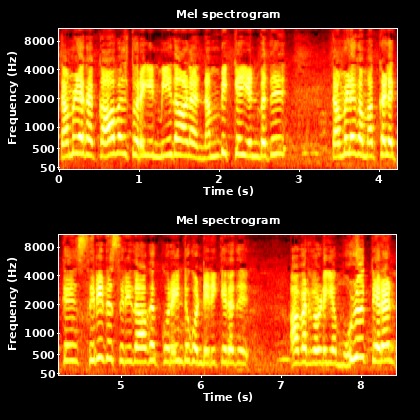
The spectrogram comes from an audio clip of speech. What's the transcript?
தமிழக காவல்துறையின் மீதான நம்பிக்கை என்பது தமிழக மக்களுக்கு சிறிது சிறிதாக குறைந்து கொண்டிருக்கிறது. அவர்களுடைய முழு திறன்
